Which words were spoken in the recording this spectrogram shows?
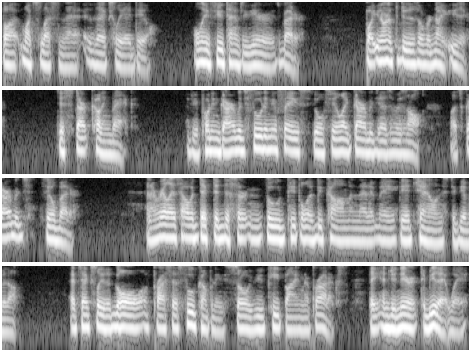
but much less than that is actually ideal. Only a few times a year is better. But you don't have to do this overnight either. Just start cutting back. If you're putting garbage food in your face, you'll feel like garbage as a result. Less garbage, feel better. And I realize how addicted to certain food people have become and that it may be a challenge to give it up. That's actually the goal of processed food companies, so you keep buying their products. They engineer it to be that way,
